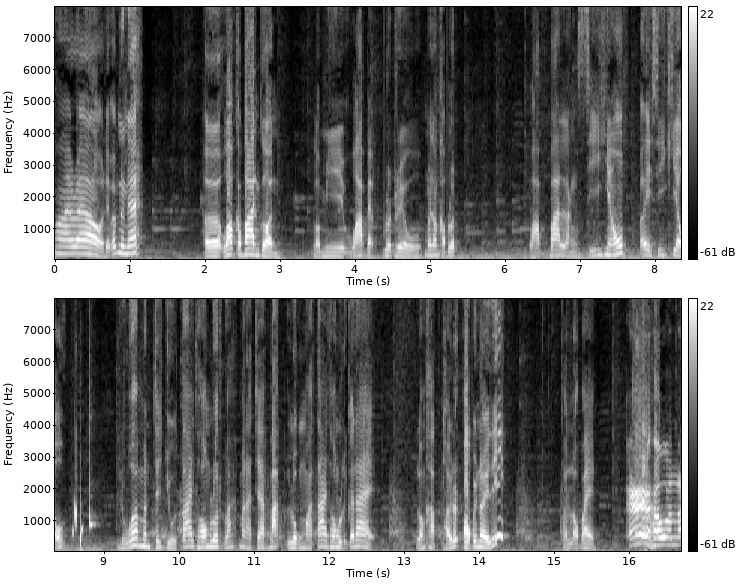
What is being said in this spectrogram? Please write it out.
หายแล้ว เดี๋ยวแป๊บนึงนะ เออวาร์ปกลับบ้านก่อน เรามีวาร์ปแบบรวดเร็ว ไม่ต้องขับรถวาร์ปบ้านหลังสีเขียวเอ้ยสีเขียว หรือว่ามันจะอยู่ใต้ท้องรถวะมันอาจจะบั๊กลงมาใต้ท้องรถก็ได้ ลองขับถอยรถออกไปหน่อยดิถอยรถออกไป เอ๊ะเอาอะไร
